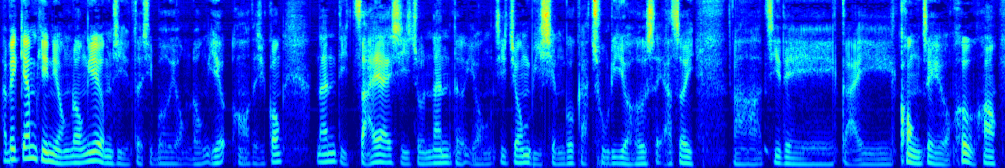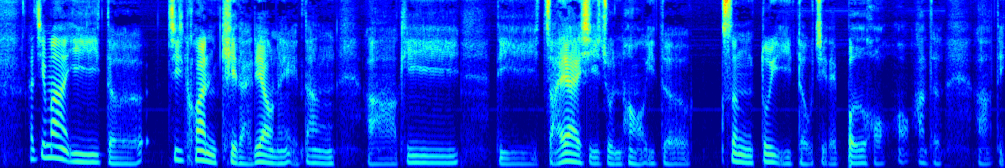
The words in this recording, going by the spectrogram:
啊，要减轻用农药，毋是，就是无用农药吼，就是讲咱伫栽诶时阵，咱着用即种微生物甲处理又好势啊，所以啊，即个甲伊控制又好吼，啊，即马伊着即款起来了呢，会当啊去伫栽诶时阵吼，伊着。算对伊有一个保护吼，啊，着啊，伫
